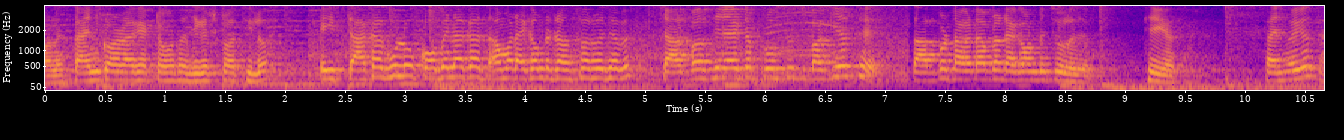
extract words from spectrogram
মানে সাইন করার আগে একটা কথা জিজ্ঞেস করা ছিল। এই টাকাগুলো কবে নাগাদ আমার অ্যাকাউন্টে ট্রান্সফার হয়ে যাবে? চার পাঁচ দিনের একটা প্রসেস বাকি আছে তারপর টাকাটা আপনার অ্যাকাউন্টে চলে যাবে। ঠিক আছে। সাইন হয়ে গেছে?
